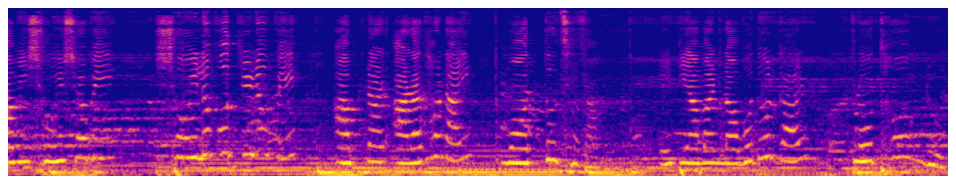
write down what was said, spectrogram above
আমি শৈশবে শৈলপুত্রী রূপে আপনার আরাধনায় মত্ত ছিলাম। এটি আমার নবদুর্গার প্রথম রূপ।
